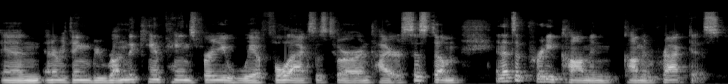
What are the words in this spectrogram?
and and everything. We run the campaigns for you. We have full access to our entire system, and that's a pretty common common practice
